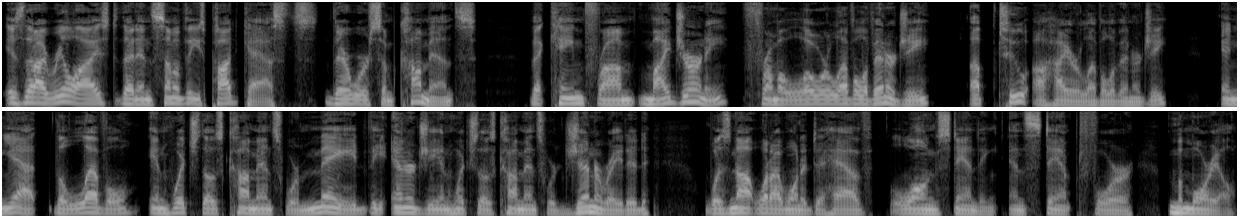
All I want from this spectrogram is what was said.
is that I realized that in some of these podcasts, there were some comments that came from my journey from a lower level of energy up to a higher level of energy and yet the level in which those comments were made, the energy in which those comments were generated, was not what I wanted to have long standing and stamped for memorial.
